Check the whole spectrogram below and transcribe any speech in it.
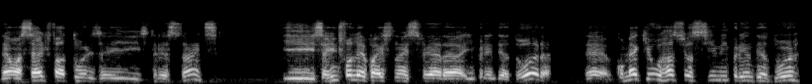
né, uma série de fatores aí estressantes, e se a gente for levar isso na esfera empreendedora, né, como é que o raciocínio empreendedor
